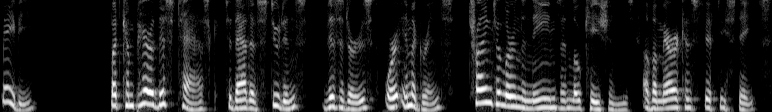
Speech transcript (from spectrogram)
Maybe. But compare this task to that of students, visitors, or immigrants trying to learn the names and locations of America's 50 states.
